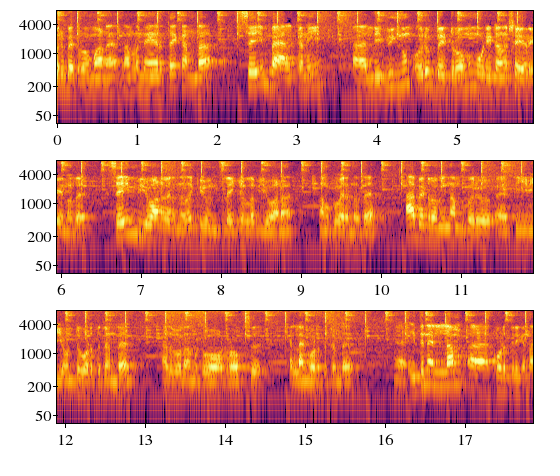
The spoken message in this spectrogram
ഒരു ബെഡ്റൂമാണ് നമ്മൾ നേരത്തെ കണ്ട സെയിം ബാൽക്കണി ലിവിങ്ങും ഒരു ബെഡ്റൂമും കൂടിയിട്ടാണ് ഷെയർ ചെയ്യുന്നത്. സെയിം വ്യൂ ആണ് വരുന്നത്. ക്യൂൻസിലേക്കുള്ള വ്യൂ ആണ് നമുക്ക് വരുന്നത്. ആ ബെഡ്റൂമിൽ നമുക്കൊരു ടി വി യൂണിറ്റ് കൊടുത്തിട്ടുണ്ട്. അതുപോലെ നമുക്ക് വാർഡ്രോബ്സ് എല്ലാം കൊടുത്തിട്ടുണ്ട്. ഇതിനെല്ലാം കൊടുത്തിരിക്കുന്ന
